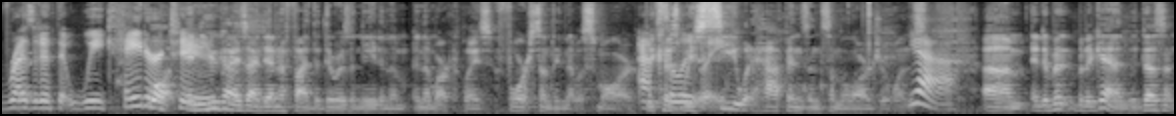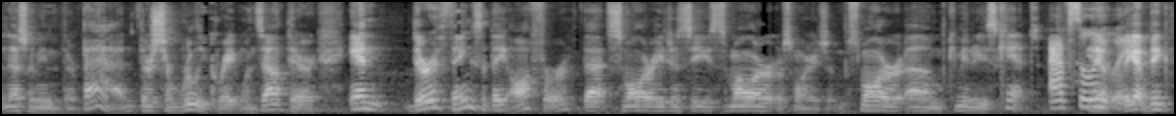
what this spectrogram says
resident that we cater Well, to. and you guys identified that there was a need in the, in the marketplace for something that was smaller because we see what happens in some of the larger ones. Yeah. Um, and, but, again, it doesn't necessarily mean that they're bad. There's some really great ones out there, and there are things that they offer that smaller agencies, smaller or smaller agent, smaller um, communities can't. You know, Absolutely. they got big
